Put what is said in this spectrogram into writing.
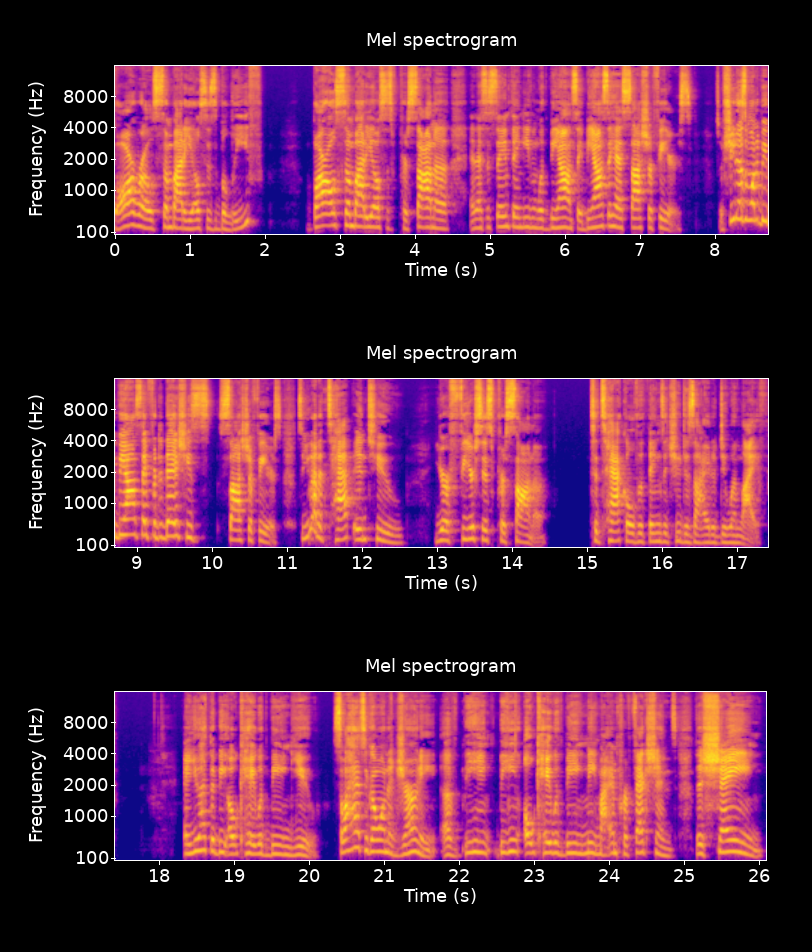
borrow somebody else's belief borrow somebody else's persona. And that's the same thing even with Beyonce. Beyonce has Sasha Fierce. So if she doesn't want to be Beyonce for today, she's Sasha Fierce. So you got to tap into your fiercest persona to tackle the things that you desire to do in life. And you have to be okay with being you. So I had to go on a journey of being being okay with being me, my imperfections, the shame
